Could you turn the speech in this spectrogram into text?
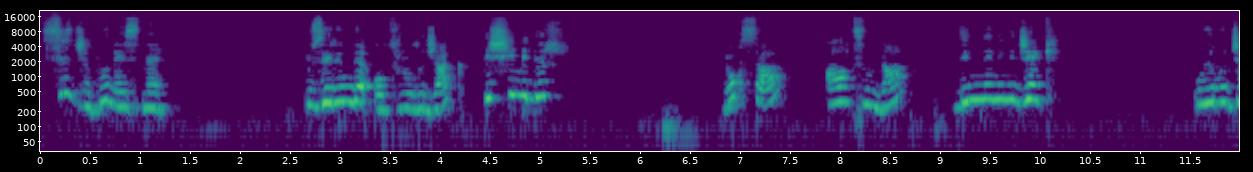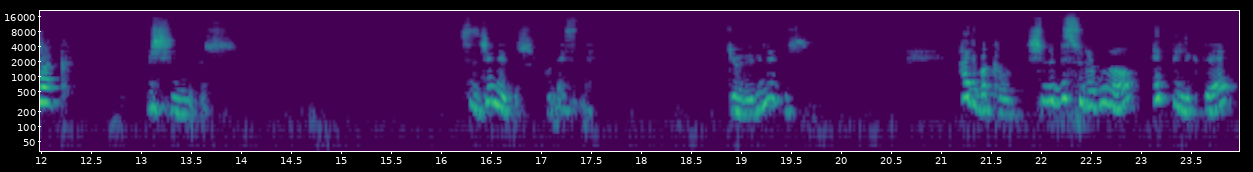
Sizce bu nesne üzerinde oturulacak bir şey midir? Yoksa altında dinlenilecek, uyunacak bir şey midir? Sizce nedir bu nesne? Görevi nedir? Hadi bakalım. Şimdi bir süre bunu hep birlikte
